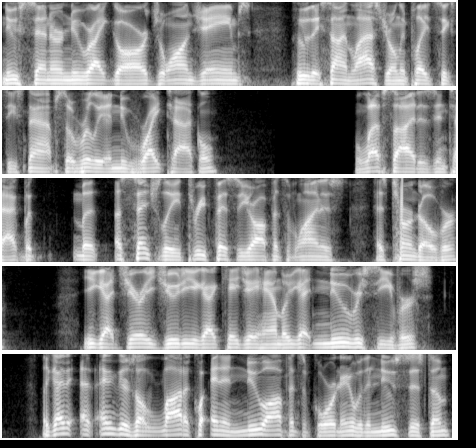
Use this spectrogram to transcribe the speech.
New center, new right guard, Ja'Wuan James, who they signed last year, only played 60 snaps, so really a new right tackle. Left side is intact, but but essentially three fifths of your offensive line is has turned over. You got Jerry Jeudy, you got KJ Hamler, you got new receivers. Like I, I think there's a lot of and a new offensive coordinator with a new system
